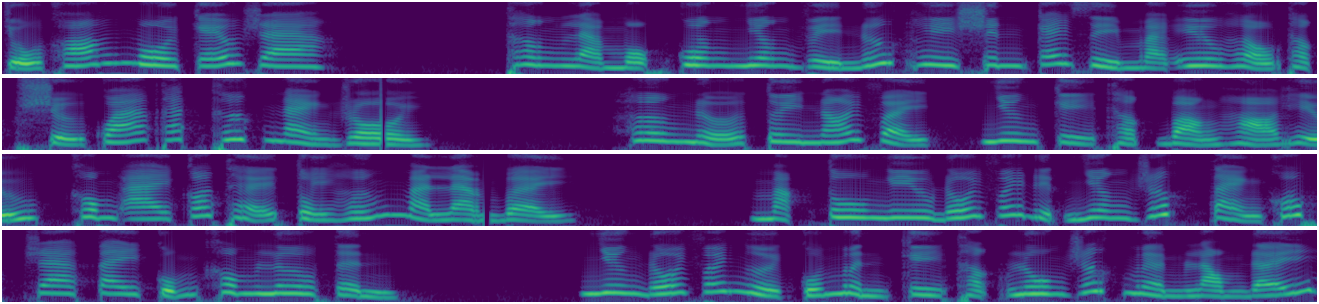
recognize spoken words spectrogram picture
chủ khó môi kéo ra. Thân là một quân nhân vì nước hy sinh cái gì mà yêu hậu thật sự quá thách thức nàng rồi. Hơn nữa tuy nói vậy, nhưng kỳ thật bọn họ hiểu không ai có thể tùy hứng mà làm vậy. Mặt tu nghiêu đối với địch nhân rất tàn khốc ra tay cũng không lưu tình. Nhưng đối với người của mình kỳ thật luôn rất mềm lòng đấy.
